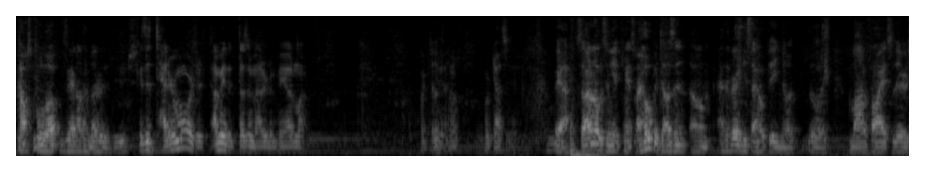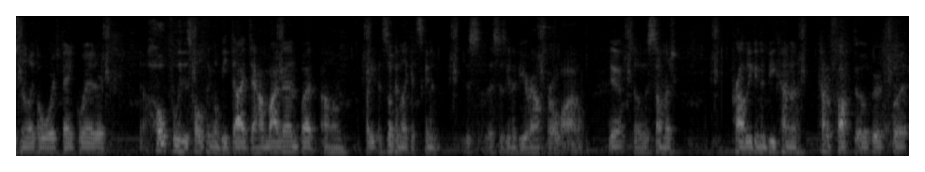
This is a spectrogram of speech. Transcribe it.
Cops pull up. He's got nothing better to do. Just- is it ten or more? Or is it, I mean, it doesn't matter to me. I'm not, Or you does it? know. Or does it? Yeah. So I don't know if it's gonna get canceled. I hope it doesn't. Um, at the very least, I hope they you know they'll like modify it so there's no like awards banquet or. Hopefully, this whole thing will be died down by then. But um, like it's looking like it's gonna this this is gonna be around for a while. Yeah. So the summer's probably gonna be kind of kind of fucked over, but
